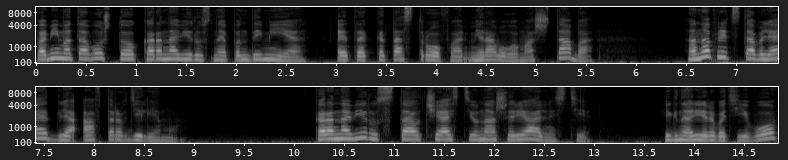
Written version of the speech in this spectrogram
Помимо того, что коронавирусная пандемия – это катастрофа мирового масштаба, она представляет для авторов дилемму. Коронавирус стал частью нашей реальности. Игнорировать его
